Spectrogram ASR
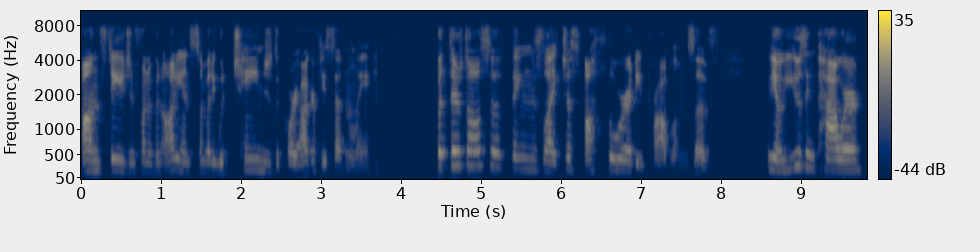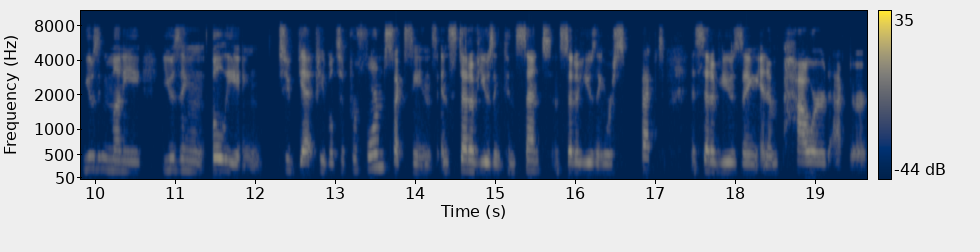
on stage in front of an audience. Somebody would change the choreography suddenly but there's also things like just authority problems of you know using power using money using bullying to get people to perform sex scenes instead of using consent instead of using respect instead of using an empowered actor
